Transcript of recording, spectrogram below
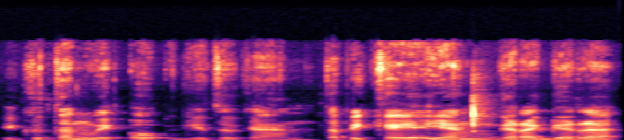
ikutan WO gitu kan, tapi kayak yang gara-gara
